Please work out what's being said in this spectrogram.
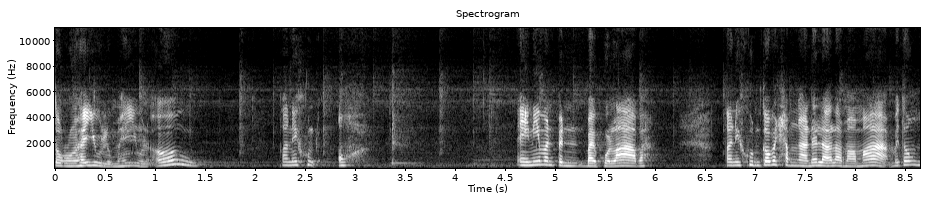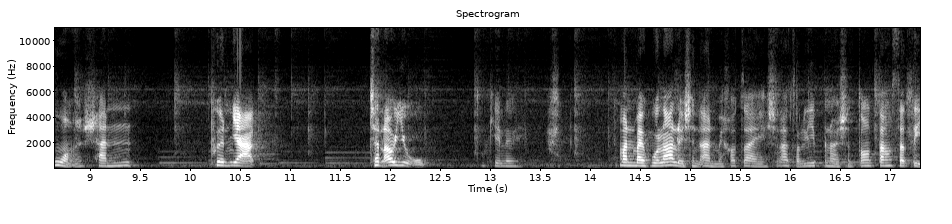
ตกลงให้อยู่หรือไม่ให้อยู่นะเออตอนนี้คุณโอ้ไอ้นี่มันเป็นไบโพล่าปะตอนนี้คุณก็ไปทำงานได้แล้วล่ะมาม่าไม่ต้องห่วงฉันเพื่อนอยาก ฉันเอาอยู่ โอเคเลย มันไบโพล่าหรือฉันอ่านไม่เข้าใจ ฉันอาจจะรีบไปหน่อย ฉันต้องตั้งสติ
